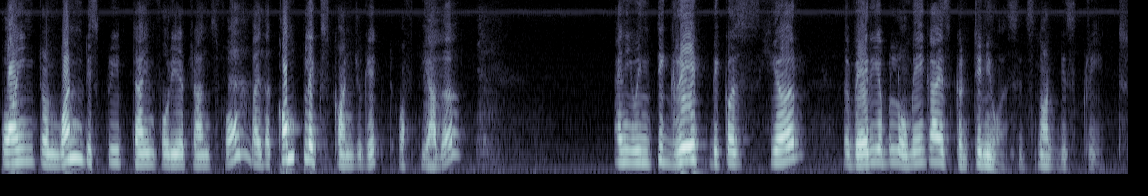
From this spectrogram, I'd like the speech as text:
point on one discrete time Fourier transform by the complex conjugate of the other and you integrate because here the variable omega is continuous, it is not discrete.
